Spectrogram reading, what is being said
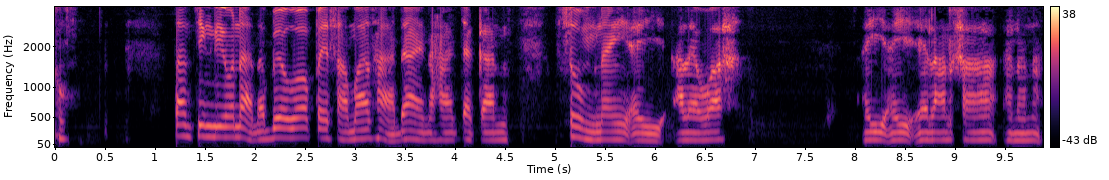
ล ตามจริงลีโอนาร์ดอัพเวลก็ไปสามารถหาได้นะฮะ จากการสุ่มในไออะไรวะ ไอไอไอร้านค้า อันนั้นอะ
